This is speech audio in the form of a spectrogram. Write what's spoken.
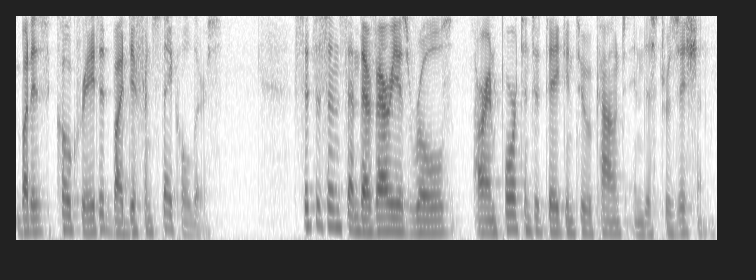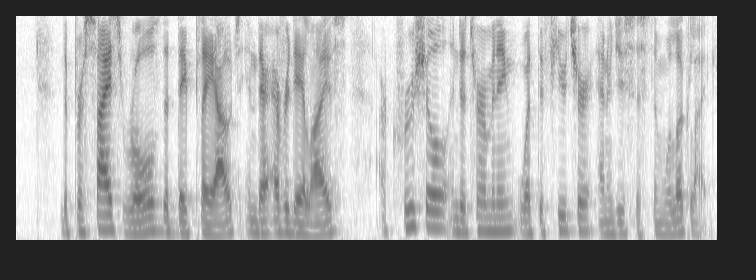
but is co-created by different stakeholders. Citizens and their various roles are important to take into account in this transition the precise roles that they play out in their everyday lives are crucial in determining what the future energy system will look like.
